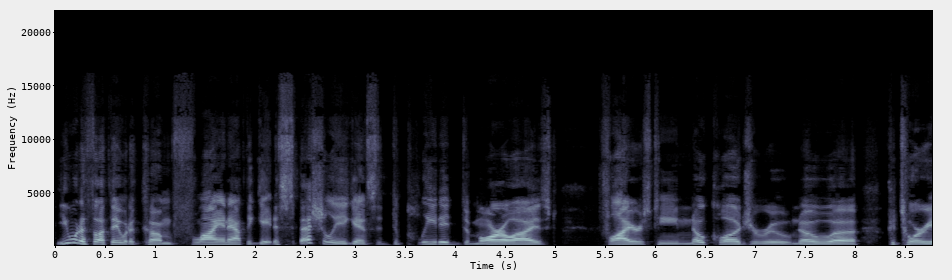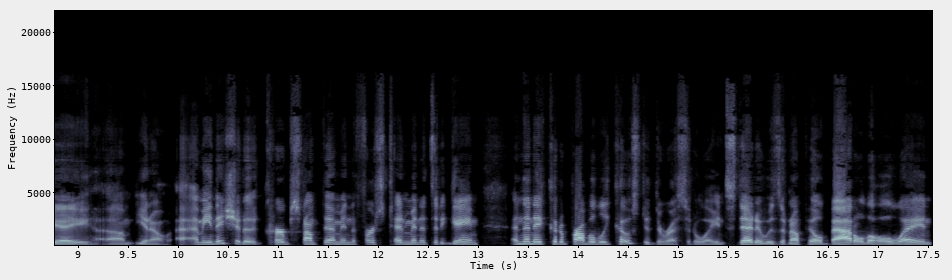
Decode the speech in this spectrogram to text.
You would have thought they would have come flying out the gate, especially against a depleted, demoralized Flyers team. No Claude Giroux, no uh, Couturier. Um, you know, I mean, they should have curb stomped them in the first ten minutes of the game, and then they could have probably coasted the rest of the way. Instead, it was an uphill battle the whole way, and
